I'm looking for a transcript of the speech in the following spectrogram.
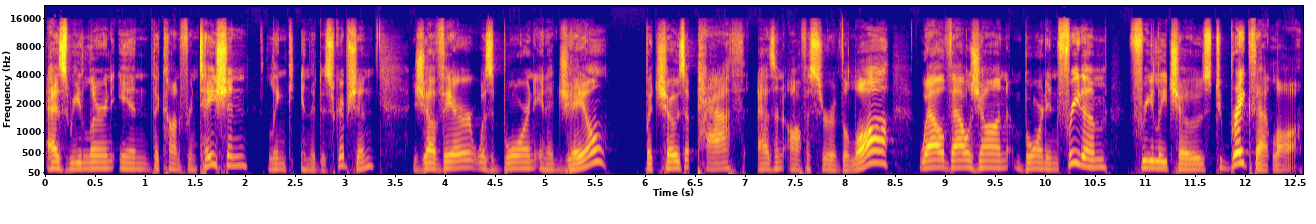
As we learn in The Confrontation, link in the description, Javert was born in a jail, but chose a path as an officer of the law, while Valjean, born in freedom, freely chose to break that law.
